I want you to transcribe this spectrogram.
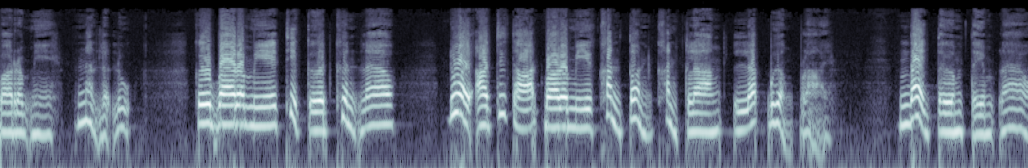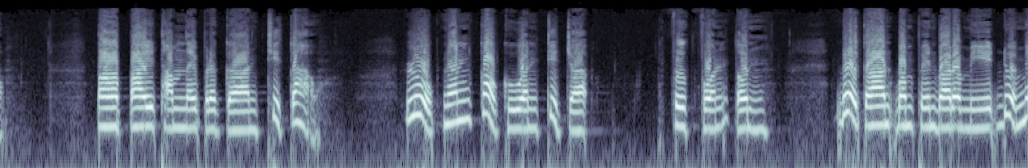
บารมี นั่นแหละลูก คือบารมีที่เกิดขึ้นแล้ว ด้วยอธิษฐานบารมีขั้นต้นขั้นกลางและเบื้องปลาย ได้เติมเต็มแล้ว ต่อไปทำในประการที่เก้าลูกนั้นก็ควรที่จะฝึกฝนตน ด้วยการบำเพ็ญบารมีด้วยเม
